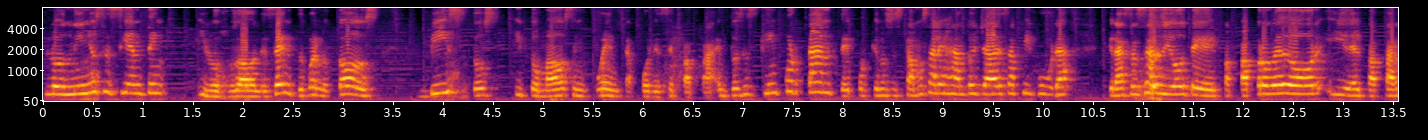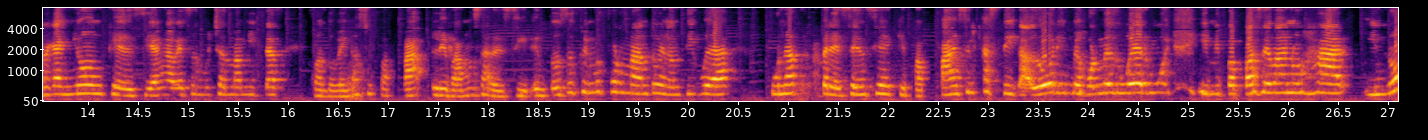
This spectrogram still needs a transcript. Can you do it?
los niños se sienten, y los adolescentes, bueno, todos, vistos y tomados en cuenta por ese papá. Entonces, qué importante, porque nos estamos alejando ya de esa figura, gracias a Dios, del papá proveedor y del papá regañón que decían a veces muchas mamitas, cuando venga su papá le vamos a decir. Entonces fuimos formando en la antigüedad una presencia de que papá es el castigador y mejor me duermo y, mi papá se va a enojar. Y no,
